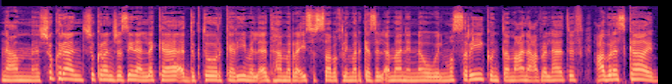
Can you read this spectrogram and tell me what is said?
نعم شكرا شكرا جزيلا لك الدكتور كريم الأدهم الرئيس السابق لمركز الأمان النووي المصري. كنت معنا عبر الهاتف عبر سكايب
